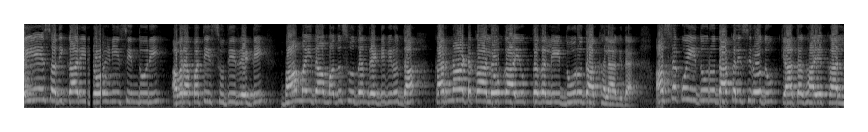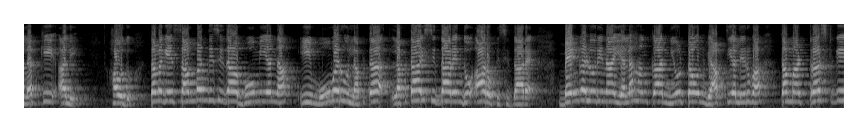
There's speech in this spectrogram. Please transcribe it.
ಐಎಎಸ್ ಅಧಿಕಾರಿ ರೋಹಿಣಿ ಸಿಂಧೂರಿ, ಅವರ ಪತಿ ಸುಧೀರ್ ರೆಡ್ಡಿ, ಬಾಮೈದ ಮಧುಸೂದನ್ ರೆಡ್ಡಿ ವಿರುದ್ಧ ಕರ್ನಾಟಕ ಲೋಕಾಯುಕ್ತದಲ್ಲಿ ದೂರು ದಾಖಲಾಗಿದೆ. ಅಷ್ಟಕ್ಕೂ ಈ ದೂರು ದಾಖಲಿಸಿರೋದು ಖ್ಯಾತ ಗಾಯಕ ಲಕ್ಕಿ ಅಲಿ. ಹೌದು, ತಮಗೆ ಸಂಬಂಧಿಸಿದ ಭೂಮಿಯನ್ನ ಈ ಮೂವರು ಲಪಟ, ಲಪಟಾಯಿಸಿದ್ದಾರೆಂದು ಆರೋಪಿಸಿದ್ದಾರೆ. ಬೆಂಗಳೂರಿನ ಯಲಹಂಕ ನ್ಯೂ ಟೌನ್ ವ್ಯಾಪ್ತಿಯಲ್ಲಿರುವ ತಮ್ಮ ಟ್ರಸ್ಟ್ಗೆ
